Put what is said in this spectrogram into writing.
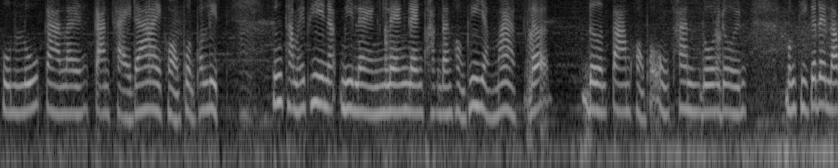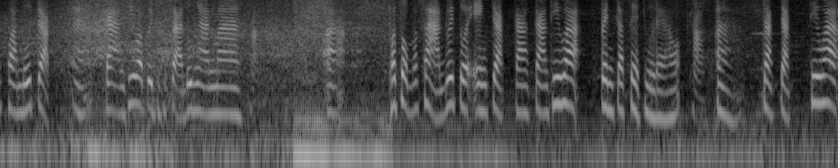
ทุนรู้การอะไรการขายได้ของผลผลิต ซึ่งทำให้พี่นะมีแรงแรงแรงผลักดันของพี่อย่างมาก แล้วเดินตามของพระองค์ท่านโดยโดย บางทีก็ได้รับความรู้จักอ่าการที่ว่าไปศึกษาดูงานมาอ่าผสมผสานด้วยตัวเองจากการการที่ว่าเป็นเกษตรอยู่แล้วอ่าจากจากที่ว่าอ่า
